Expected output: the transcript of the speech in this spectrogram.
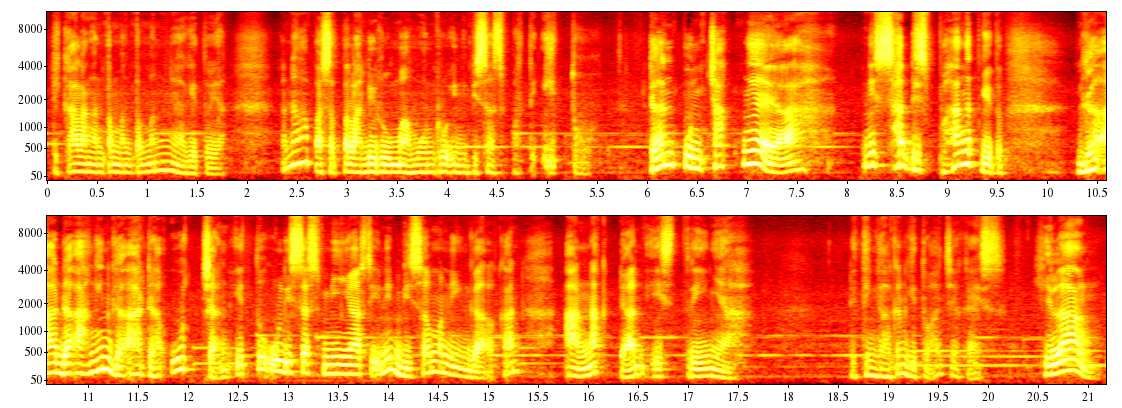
di kalangan teman-temannya gitu ya. Kenapa setelah di rumah Munro ini bisa seperti itu? Dan puncaknya ya, ini sadis banget gitu Gak ada angin, gak ada hujan, itu Ulysses Miars ini bisa meninggalkan anak dan istrinya. Ditinggalkan gitu aja guys. Hilang.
